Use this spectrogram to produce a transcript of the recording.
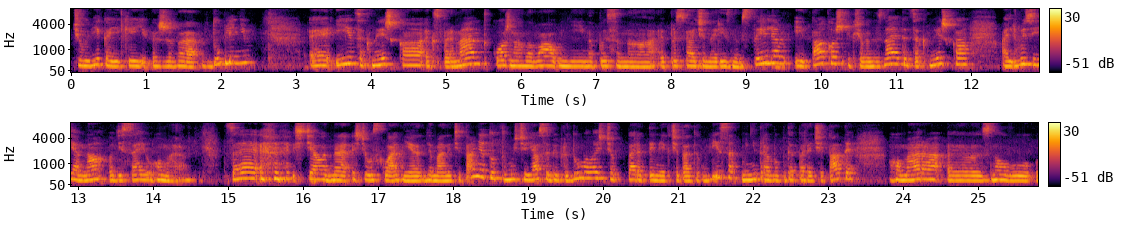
чоловіка, який живе в Дубліні. Е, І це книжка експеримент. Кожна глава у ній написана, присвячена різним стилям. І також, якщо ви не знаєте, це книжка алюзія на Одіссею Гомера. Це ще одне, що ускладнює для мене читання тут, тому що я собі придумала, що перед тим як читати Уліса, мені треба буде перечитати Гомера е, знову е,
